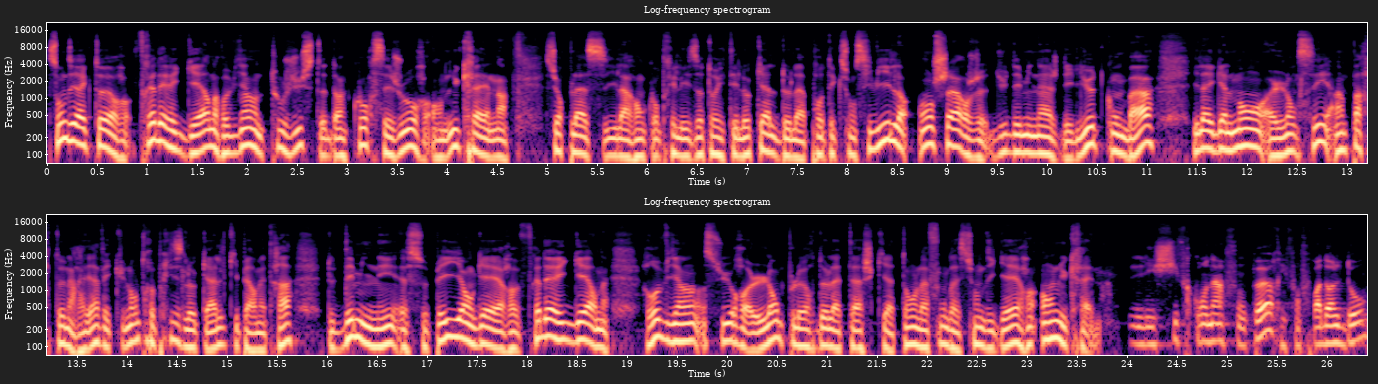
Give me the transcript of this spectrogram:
son directeur, Frédéric Guerne, revient tout juste d'un court séjour en Ukraine. Sur place, il a rencontré les autorités locales de la protection civile en charge du déminage des lieux de combat. Il a également lancé un partenariat avec une entreprise locale qui permettra de déminer ce pays en guerre. Guerne revient sur l'ampleur de la tâche qui attend la fondation d'Iguer en Ukraine. Les chiffres qu'on a font peur, ils font froid dans le dos.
